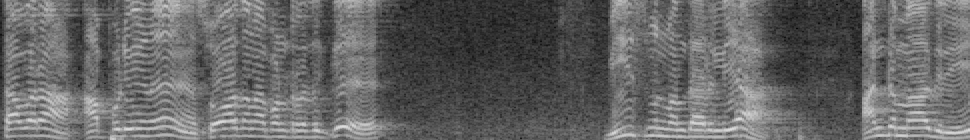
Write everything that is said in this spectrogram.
தவறா அப்படின்னு சோதனை பண்ணுறதுக்கு பீஸ்மன் வந்தார் இல்லையா? அந்த மாதிரி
